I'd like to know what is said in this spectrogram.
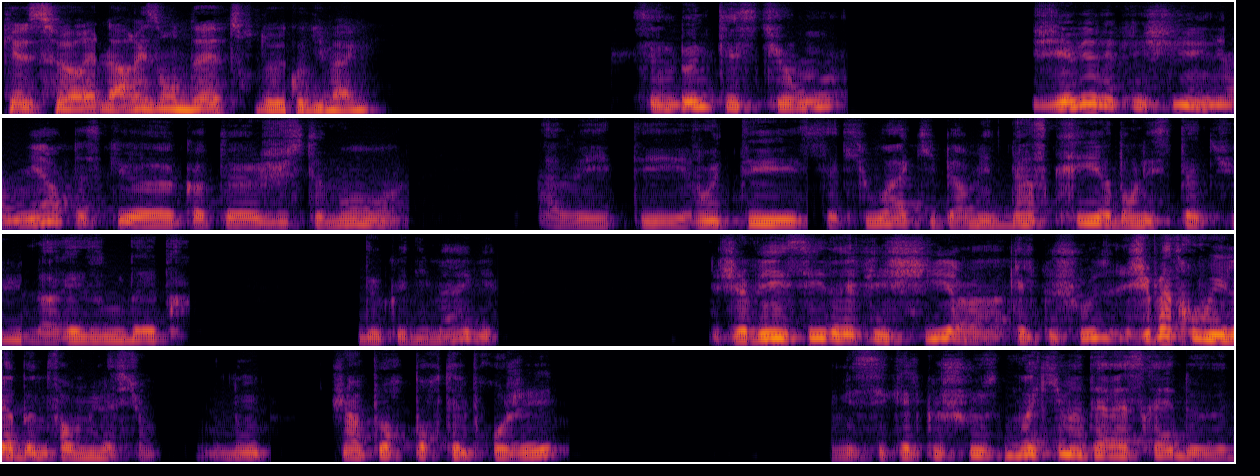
Quelle serait la raison d'être de Codimag C'est une bonne question. J'y avais réfléchi l'année dernière parce que quand justement avait été votée cette loi qui permet d'inscrire dans les statuts la raison d'être de Codimag, j'avais essayé de réfléchir à quelque chose. J'ai pas trouvé la bonne formulation. Donc, j'ai un peu reporté le projet. Mais c'est quelque chose, moi, qui m'intéresserait de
